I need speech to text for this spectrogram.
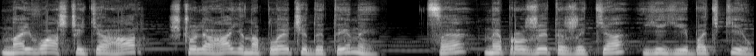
Найважчий тягар, що лягає на плечі дитини, це не прожити життя її батьків.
